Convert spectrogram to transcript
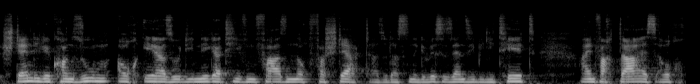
ständige Konsum auch eher so die negativen Phasen noch verstärkt. Also dass eine gewisse Sensibilität einfach da ist, auch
